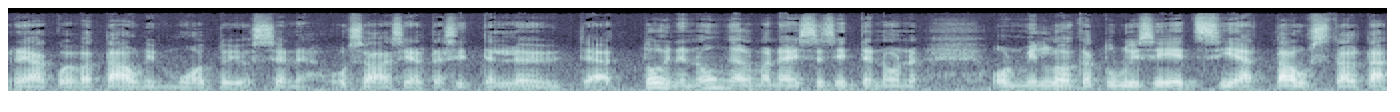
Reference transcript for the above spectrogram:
reagoiva taudin muoto, jos sen osaa sieltä sitten löytää. Toinen ongelma näissä sitten on, on milloinka tulisi etsiä taustalta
